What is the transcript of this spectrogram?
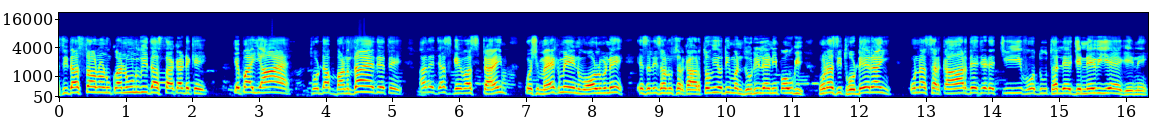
ਅਸੀਂ ਦੱਸਤਾ ਉਹਨਾਂ ਨੂੰ, ਕਾਨੂੰਨ ਵੀ ਦੱਸਤਾ ਕੱਢ ਕੇ ਕਿ ਭਾਈ ਆ ਹੈ, ਤੁਹਾਡਾ ਬਣਦਾ ਹੈ ਇਹਦੇ ਤੇ। ਆਂਦੇ ਜਸਟ ਗਿਵ ਅਸ ਟਾਈਮ ਕੁਝ ਮਹਿਕਮੇ ਇਨਵੋਲਵ ਨੇ, ਇਸ ਲਈ ਸਾਨੂੰ ਸਰਕਾਰ ਤੋਂ ਵੀ ਉਹਦੀ ਮਨਜ਼ੂਰੀ ਲੈਣੀ ਪਊਗੀ। ਹੁਣ ਅਸੀਂ ਤੁਹਾਡੇ ਰਾਹੀਂ, ਉਹਨਾਂ ਸਰਕਾਰ ਦੇ ਜਿਹੜੇ ਚੀਫ ਉਦੋਂ ਥੱਲੇ ਜਿੰਨੇ ਵੀ ਇਹ ਹੈਗੇ ਨੇ,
